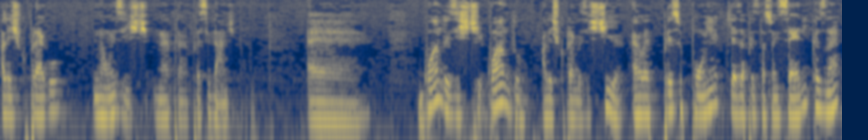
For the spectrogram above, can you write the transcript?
a Lei Chico Prego não existe, né, para a cidade. É, quando existi, quando a Lei Chico Prego existia, ela pressupunha que as apresentações cênicas, né,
